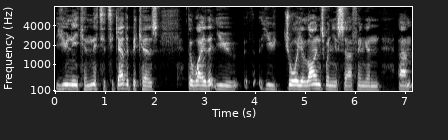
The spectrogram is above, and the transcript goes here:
unique and knitted together because the way that you you draw your lines when you're surfing and um,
